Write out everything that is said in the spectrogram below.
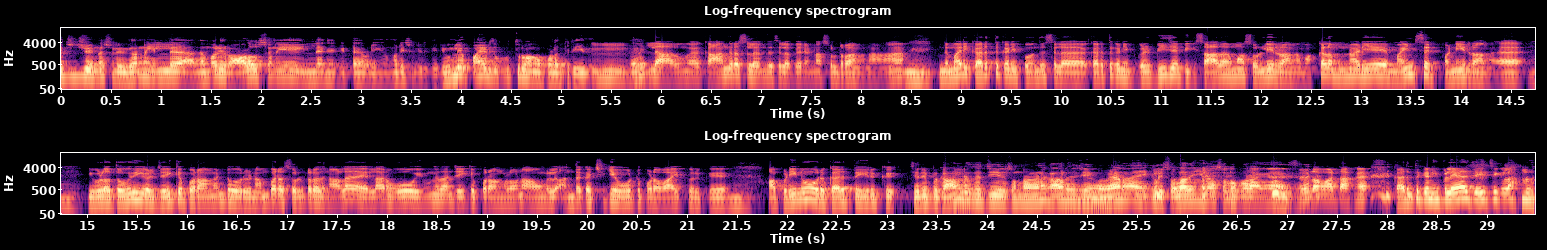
ரிஜிஜு என்ன சொல்லியிருக்காருன்னா இல்ல அந்த மாதிரி ஒரு ஆலோசனையே இல்ல எங்க கிட்ட அப்படிங்கிற மாதிரி சொல்லியிருக்காரு இவங்களே பாயிண்ட் கொடுத்துருவாங்க போல தெரியுது. இல்ல அவங்க காங்கிரஸ்ல இருந்து சில பேர் என்ன சொல்றாங்கன்னா. இந்த மாதிரி கருத்து கணிப்பு வந்து சில கருத்து கணிப்புகள் பிஜேபிக்கு சாதகமா சொல்லிடுறாங்க மக்களை முன்னாடியே மைண்ட் செட் பண்ணிடுறாங்க. இவ்வளவு தொகுதிகள் ஜெயிக்க போறாங்கன்ட்டு ஒரு நம்பரை சொல்றதுனால எல்லாரும் ஓ இவங்க தான் ஜெயிக்க போறாங்களோன்னு அவங்க அந்த கட்சிக்கே ஓட்டு போட வாய்ப்பு இருக்கு. அப்படின்னு ஒரு கருத்து இருக்கு சரி இப்ப காங்கிரஸ் கட்சியை சொன்னாங்கன்னா கட்சி அவங்க வேணாம் எங்களுக்கு சொல்லாதீங்க நான் சொல்ல போறாங்க. சொல்ல மாட்டாங்க. கருத்து கணிப்புலயா ஜெயிச்சுக்கலாம்ல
